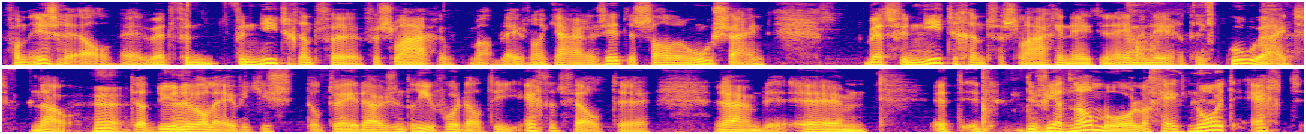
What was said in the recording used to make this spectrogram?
van Israël, werd vernietigend verslagen, maar bleef nog jaren zitten, zal een hoes zijn werd vernietigend verslagen in 1991 in Kuwait. Nou, dat duurde wel eventjes tot 2003 voordat hij echt het veld uh, ruimde. Ehm, het, de Vietnamoorlog heeft nooit echt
